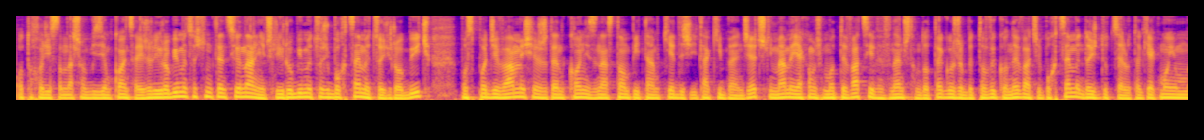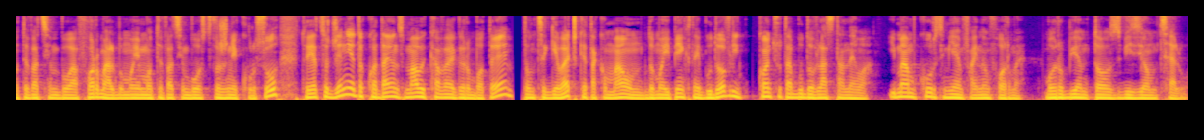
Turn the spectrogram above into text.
O to chodzi z tą naszą wizją końca. Jeżeli robimy coś intencjonalnie, czyli robimy coś, bo chcemy coś robić, bo spodziewamy się, że ten koniec nastąpi tam kiedyś i taki będzie, czyli mamy jakąś motywację wewnętrzną do tego, żeby to wykonywać, bo chcemy dojść do celu, tak jak moją motywacją była forma, albo moją motywacją było stworzenie kursu, to ja codziennie dokładając mały kawałek roboty, tą cegiełeczkę taką małą do mojej pięknej budowli, w końcu ta budowla stanęła. I mam kurs miałem fajną formę bo robiłem to z wizją celu.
